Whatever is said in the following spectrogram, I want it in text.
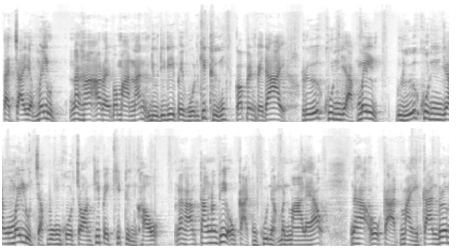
แต่ใจอะไม่หลุดนะคะอะไรประมาณนั้นอยู่ดีๆ ไปหวนคิดถึงก็เป็นไปได้ หรือคุณอยากไม่หรือคุณยังไม่หลุดจากวงโคจรที่ไปคิดถึงเขา นะคะทั้งทั้งที่โอกาสของคุณอะมันมาแล้วนะคะโอกาสใหม่การเริ่ม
